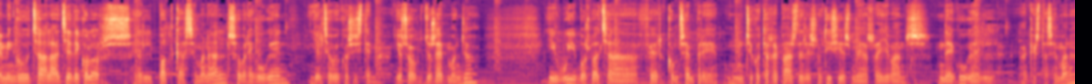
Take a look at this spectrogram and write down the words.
Benvinguts a la G de Colors, el podcast setmanal sobre Google i el seu ecosistema. Jo sóc Josep Monjo i avui vos vaig a fer, com sempre, un xicot repàs de les notícies més rellevants de Google aquesta setmana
